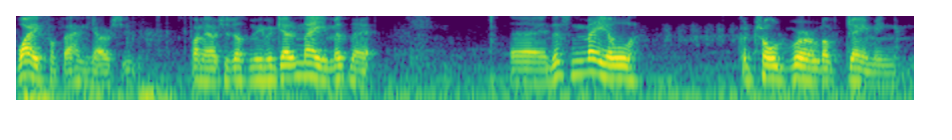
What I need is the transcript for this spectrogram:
wife of Angyar. She, funny how she doesn't even get a name, isn't it? Uh, in this male-controlled world of gaming,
